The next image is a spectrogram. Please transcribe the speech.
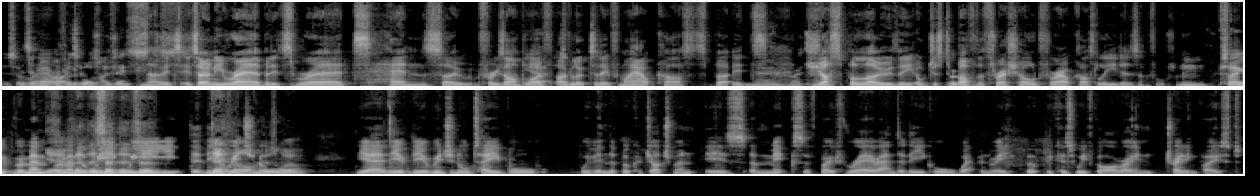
It's a Is it rare not? I it item. was, I 'cause think. it's- No, it's it's only rare, but it's rare ten. So, for example, Yeah. I've I've looked at it for my outcasts, but it's Yeah, right. just below the or just above the threshold for outcast leaders. Unfortunately, Mm. So remember, Yeah, remember we, we the, the original as well. yeah the the original table within the Book of Judgment is a mix of both rare and illegal weaponry. But because we've got our own trading post,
